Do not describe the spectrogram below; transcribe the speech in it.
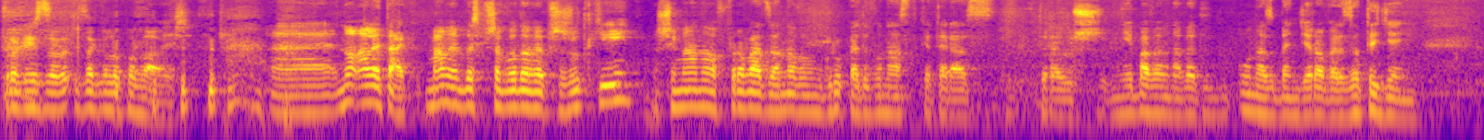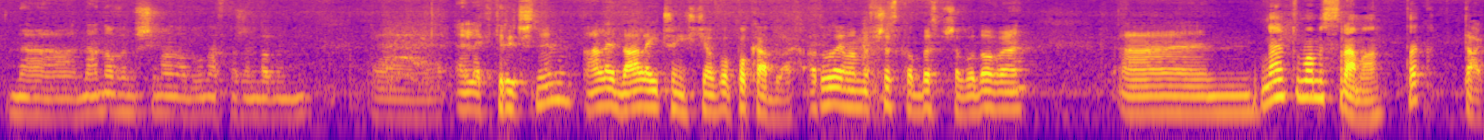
Trochę za- zagalopowałeś. E, no ale tak, mamy bezprzewodowe przerzutki. Shimano wprowadza nową grupę 12 teraz, która już niebawem nawet u nas będzie rower za tydzień na, na nowym Shimano 12-rzędowym e, elektrycznym, ale dalej częściowo po kablach. A tutaj mamy wszystko bezprzewodowe. No ale tu mamy SRAMa, tak? tak,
